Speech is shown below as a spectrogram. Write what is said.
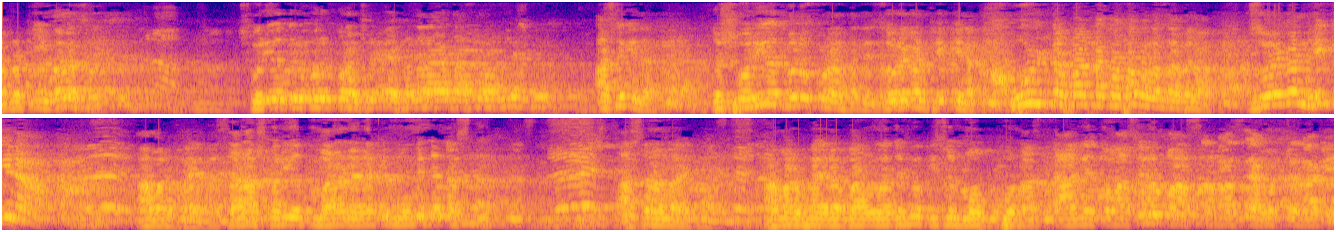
আপনার কি ইমান আছে শরীয়তের উপরে কোরআন শরীফ এক হাজার আয়াত আছে? আছে কিনা? তো শরীয়ত হলো কোরআন হাদিস। জোরে গান ঠিক কিনা? উল্টা পাল্টা কথা বলা যাবে না। জোরে গান ঠিক কিনা? আমার ভাইরা যারা শরীয়ত মানে না, এরা কি মুমিন নাস্তিক? আছে না নাই? আমার ভাইরা বাংলাদেশেও কিছু নব্য নাস্তিক, আগে তো আছিল পাঁচ পাঁচই আগস্টের আগে।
